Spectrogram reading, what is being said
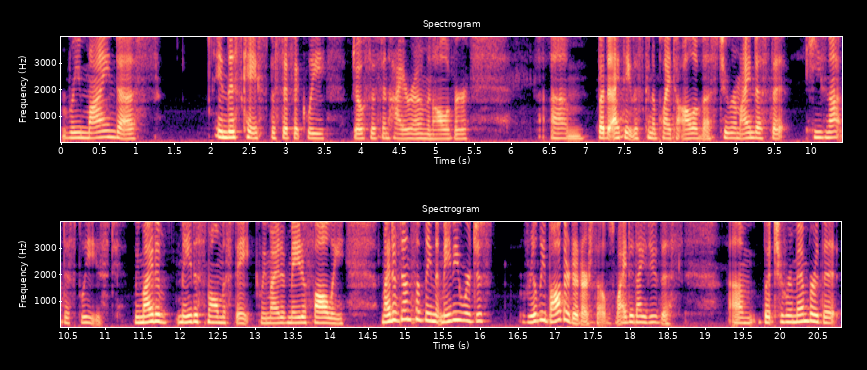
remind us, in this case specifically, Joseph and Hyrum and Oliver, um, but I think this can apply to all of us, to remind us that he's not displeased. We might have made a small mistake, we might have made a folly, might have done something that maybe we're just really bothered at ourselves. Why did I do this? Um, but to remember that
